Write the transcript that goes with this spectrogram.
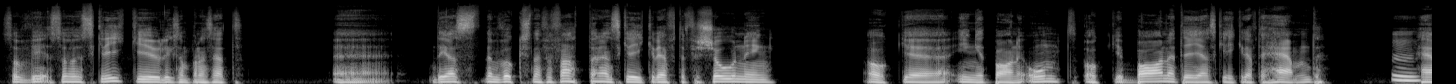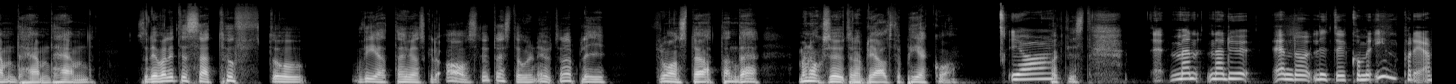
så, vi, så skriker ju liksom på något sätt eh, dels den vuxna författaren skriker efter försoning och eh, inget barn är ont och barnet i en skriker efter hämnd. Mm. Hämnd, hämnd, hämnd. Så det var lite så tufft att veta hur jag skulle avsluta historien utan att bli frånstötande men också utan att bli alltför PK. Ja, Faktiskt. Men när du ändå lite kommer in på det.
